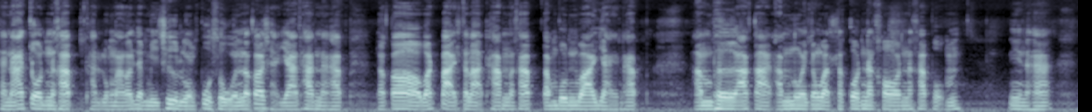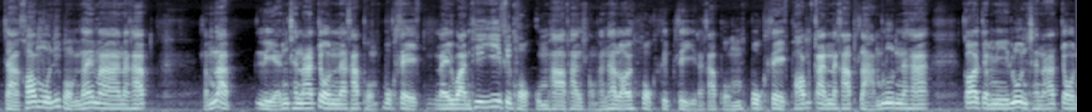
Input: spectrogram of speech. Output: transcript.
ชนะจนนะครับ ถัดลงมาก็จะมีชื่อหลวงปู่ศูนย์แล้วก็ฉายาท่านนะครับ แล้วก็วัดป่าสลาธรรมนะครับตำบลวายใหญ่นะครับอำเภออากาศอำนวยจังหวัดสกลนครนะครับ ผมนี่นะฮะจากข้อมูลที่ผมได้มานะครับสำหรับเหรียญชนะจนนะครับ ผมปลุกเสกในวันที่ 26 กุมภาพันธ์ 2564 นะครับ ผมปลุกเสกพร้อมกันนะครับ 3 รุ่นนะฮะ ก็จะมีรุ่นชนะจน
